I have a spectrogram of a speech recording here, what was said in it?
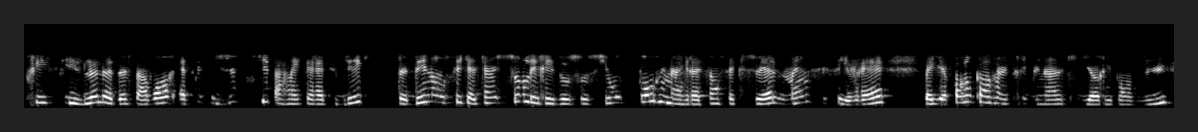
précise-là de savoir est-ce que c'est justifié par l'intérêt public de dénoncer quelqu'un sur les réseaux sociaux pour une agression sexuelle, même si c'est vrai, ben, il n'y a pas encore un tribunal qui y a répondu.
